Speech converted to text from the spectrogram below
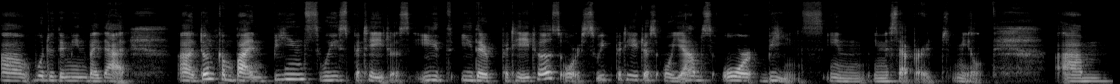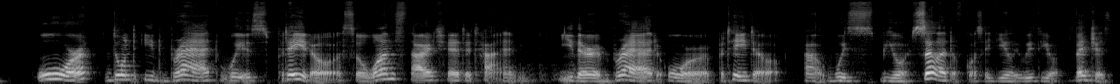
uh, what do they mean by that? Uh, don't combine beans with potatoes. Eat either potatoes or sweet potatoes or yams or beans in, in a separate meal. Um, or don't eat bread with potato. So one starch at a time, either bread or potato. Uh, with your salad, of course, ideally with your veggies.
